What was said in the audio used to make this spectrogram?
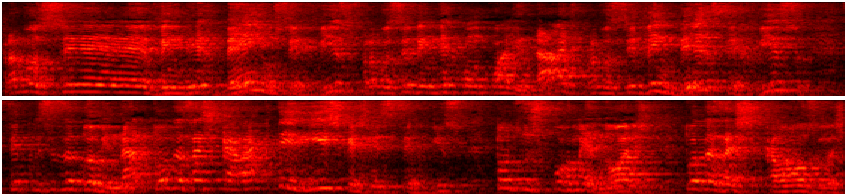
para você vender bem um serviço, para você vender com qualidade, para você vender serviço, você precisa dominar todas as características desse serviço, todos os pormenores, todas as cláusulas,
